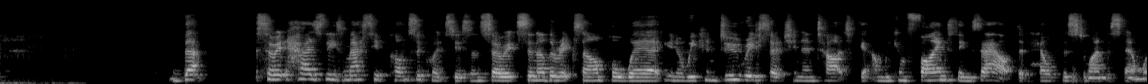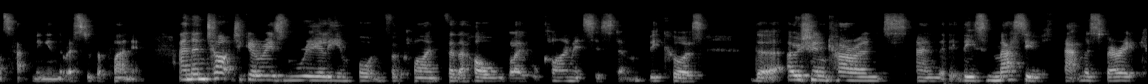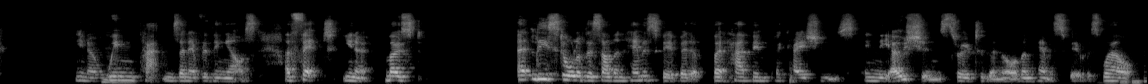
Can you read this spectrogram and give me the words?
that so it has these massive consequences. And so it's another example where, you know, we can do research in Antarctica and we can find things out that help us to understand what's happening in the rest of the planet. And Antarctica is really important for climate, for the whole global climate system because the ocean currents and the, these massive atmospheric, you know, hmm. wind patterns and everything else affect, you know, most at least all of the southern hemisphere, but, but have implications in the oceans through to the northern hemisphere as well.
